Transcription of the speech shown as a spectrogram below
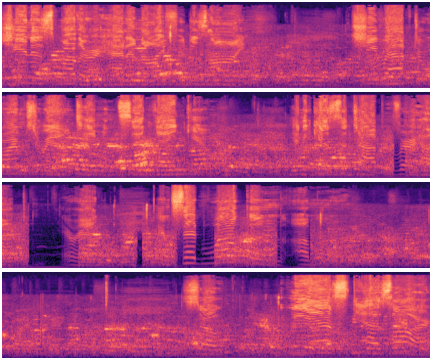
She and his mother had an eye for design. She wrapped her arms around him and said thank you, and he kissed the top of her help, her head, and said, "Welcome, Amor." So we asked SR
